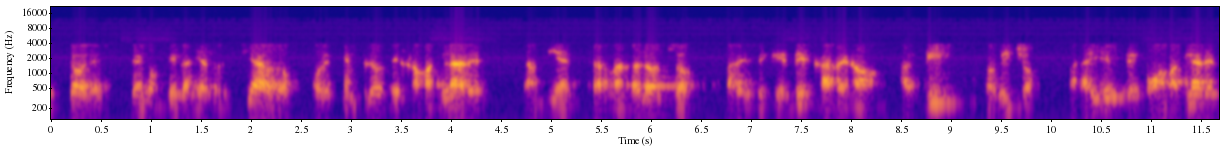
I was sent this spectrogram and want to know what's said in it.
constructores. Vemos que Daniel Ricciardo, por ejemplo, deja McLaren, también Fernando Alonso parece que deja Renault al fin, mejor dicho, para irse o a McLaren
